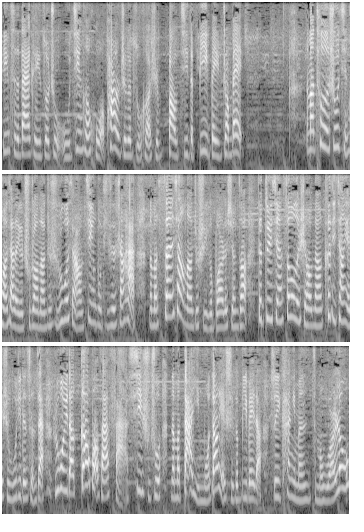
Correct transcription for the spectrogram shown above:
因此呢，大家可以做出无尽和火炮这个组合是暴击的必备装备。那么特殊情况下的一个出装呢，就是如果想要进一步提升伤害，那么三项呢就是一个不二的选择。在对线 solo 的时候呢，科技枪也是无敌的存在。如果遇到高爆发法系输出，那么大影魔刀也是一个必备的。所以看你们怎么玩喽。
